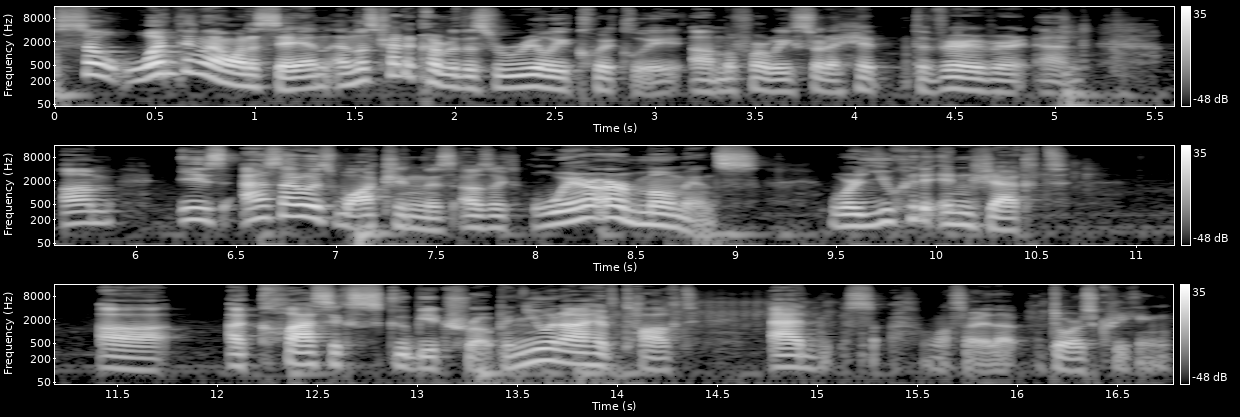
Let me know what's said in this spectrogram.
So one thing I want to say, and, and let's try to cover this really quickly um, before we sort of hit the very very end, um, is as I was watching this, I was like, where are moments where you could inject uh, a classic Scooby trope? And you and I have talked ad. Well, sorry, that door's creaking.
